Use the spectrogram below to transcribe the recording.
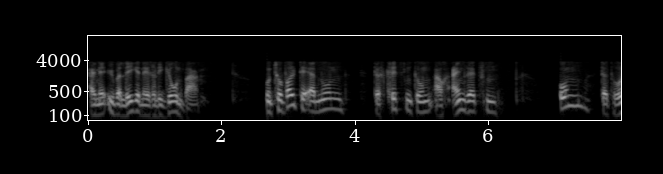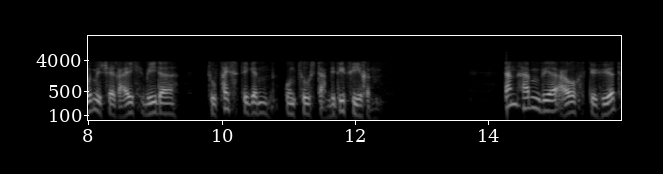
eine überlegene Religion war. Und so wollte er nun das Christentum auch einsetzen, um das römische Reich wieder zu festigen und zu stabilisieren. Dann haben wir auch gehört,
